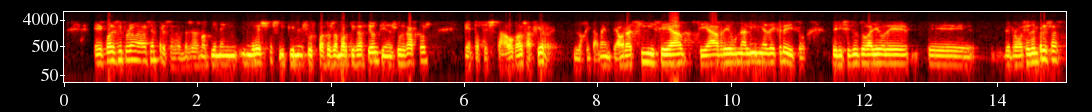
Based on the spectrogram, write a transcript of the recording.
Eh, ¿Cuál es el problema de las empresas? Las empresas no tienen ingresos y tienen sus plazos de amortización, tienen sus gastos, entonces están abocados a cierre, lógicamente. Ahora sí se, se abre una línea de crédito del Instituto Gallego de, Promoción de Empresas.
